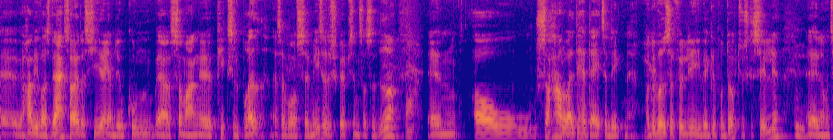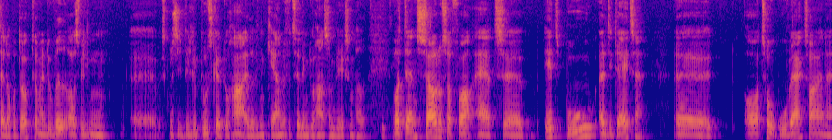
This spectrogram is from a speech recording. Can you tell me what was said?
øh, har vi vores værktøjer, der siger, at det jo kun være så mange pixel bred, altså vores øh, meta-descriptions osv. Ja. Øhm, og så har du alt det her data liggende. Ja. Og du ved selvfølgelig, hvilket produkt du skal sælge, mm. øh, når man taler produkter, men du ved også, hvilken øh, hvad skal man sige, hvilket budskab du har, eller hvilken kernefortælling du har som virksomhed. Hvordan sørger du så for at øh, et, bruge alle de data, øh, og to, bruge værktøjerne,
